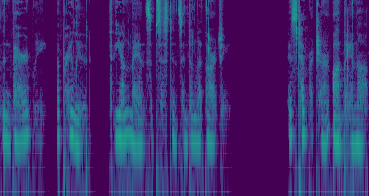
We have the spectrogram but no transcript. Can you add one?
was invariably a prelude to the young man's subsistence into lethargy. His temperature, oddly enough,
